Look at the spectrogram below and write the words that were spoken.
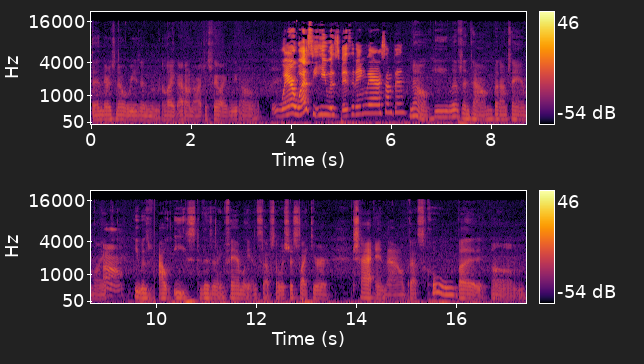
then there's no reason. Like, I don't know. I just feel like we don't. Where was he? He was visiting there or something? No, he lives in town, but I'm saying like Oh. He was out east visiting family and stuff. So it's just like you're chatting now. That's cool. But um,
